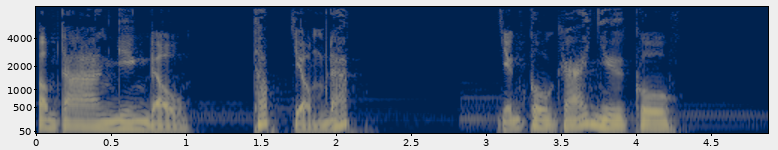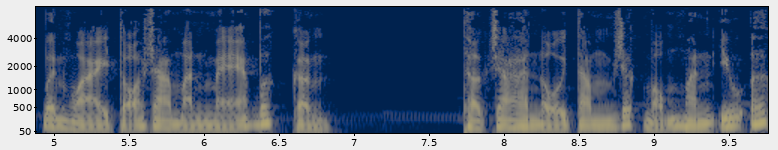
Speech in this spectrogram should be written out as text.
Ông ta nghiêng đầu, Thấp giọng đáp. Những cô gái như cô, Bên ngoài tỏ ra mạnh mẽ bất cần. Thật ra nội tâm rất mỏng manh yếu ớt.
